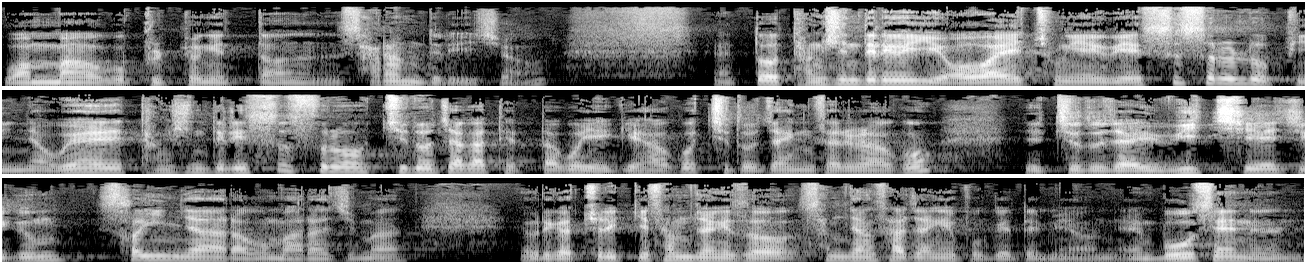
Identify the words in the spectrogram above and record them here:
원망하고 불평했던 사람들이죠. 또 당신들이 여호와의 총에 의해 스스로를 높이냐? 왜 당신들이 스스로 지도자가 됐다고 얘기하고 지도자 행사를 하고 지도자의 위치에 지금 서 있냐라고 말하지만 우리가 출애기 3장에서 3장 4장에 보게 되면 예, 모세는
